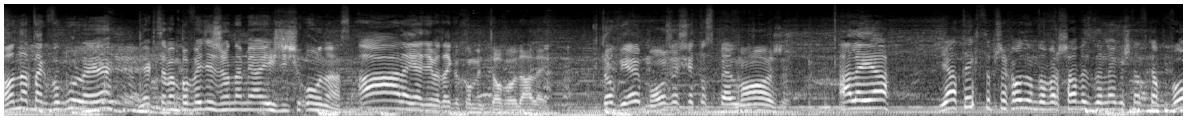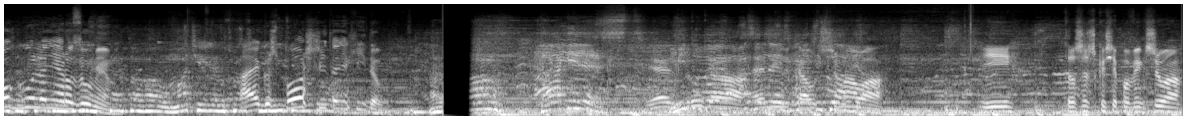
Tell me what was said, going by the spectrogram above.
Ona tak w ogóle, ja chcę wam powiedzieć, że ona miała jeździć u nas, ale ja nie będę tego komentował dalej. Kto wie, może się to spełni. Może. Ale ja, ja tych, co przechodzą do Warszawy z Dolnego Śląska w ogóle nie rozumiem. A jak już poszli, to niech idą. Tak jest. Jest druga, Emilka utrzymała. I troszeczkę się powiększyła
